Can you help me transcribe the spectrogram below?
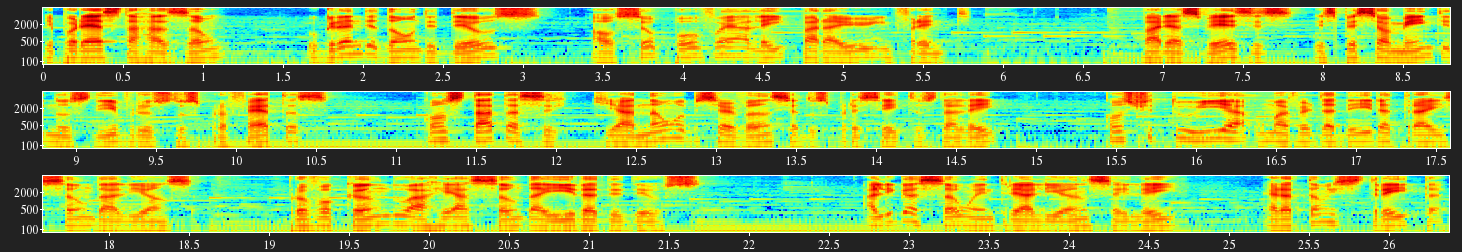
E por esta razão, o grande dom de Deus ao seu povo é a lei para ir em frente. Várias vezes, especialmente nos livros dos profetas, constata-se que a não observância dos preceitos da lei constituía uma verdadeira traição da aliança, provocando a reação da ira de Deus. A ligação entre aliança e lei era tão estreita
